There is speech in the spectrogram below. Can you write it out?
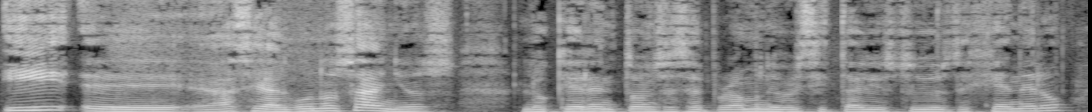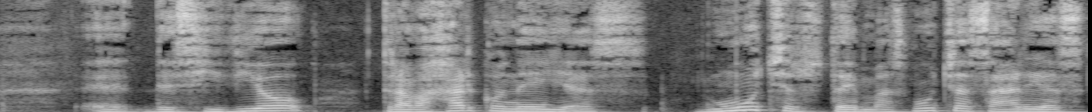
Y eh, hace algunos años, lo que era entonces el programa universitario de estudios de género, eh, decidió trabajar con ellas muchos temas, muchas áreas,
